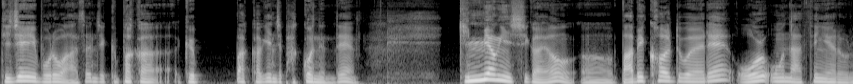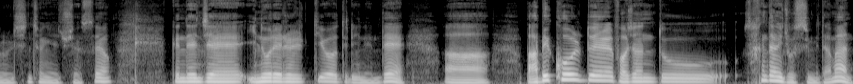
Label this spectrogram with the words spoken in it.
DJ 보러 와서 이제 급박하 급박하게 이제 바꿨는데 김명희 씨가요, 어, 바비 컬드웰의 All or Nothing Error를 신청해 주셨어요. 근데 이제 이 노래를 띄워드리는데, 아, 바비 콜드웰 버전도 상당히 좋습니다만,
